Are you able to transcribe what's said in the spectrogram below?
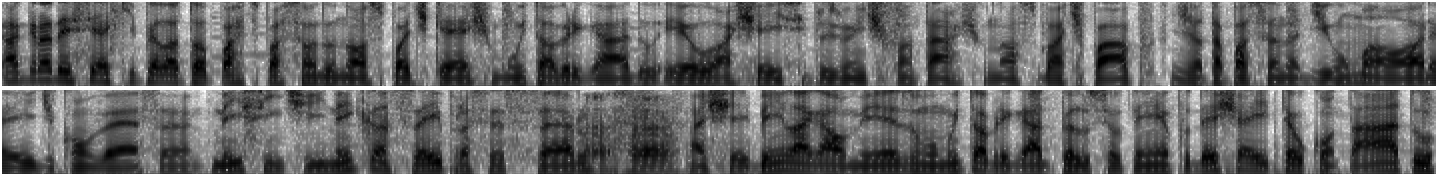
agradecer aqui pela tua participação do nosso podcast. Muito obrigado. Eu achei simplesmente fantástico o nosso bate-papo. Já tá passando de uma hora aí de conversa. Nem senti, nem cansei, pra ser sincero. Aham. Achei bem legal mesmo. Muito obrigado pelo seu tempo. Deixa aí teu contato.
